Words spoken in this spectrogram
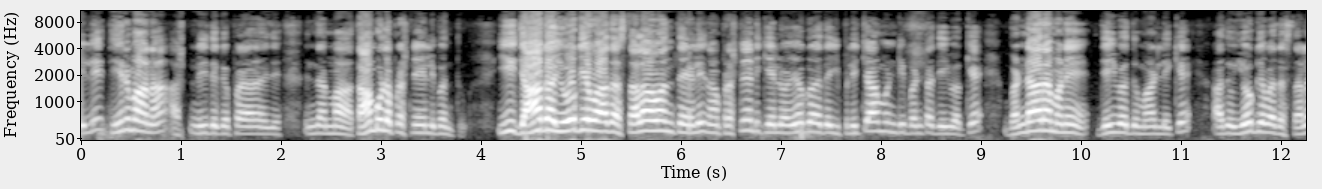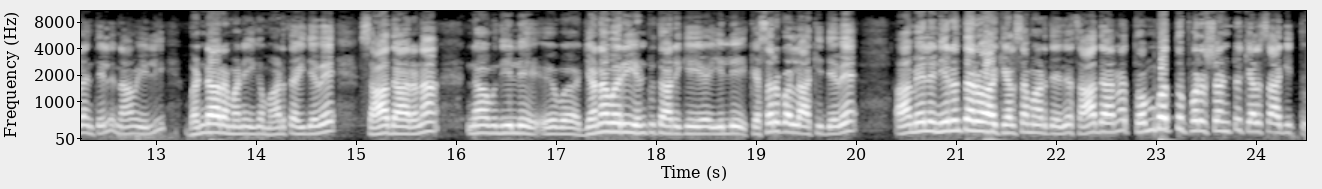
ಇಲ್ಲಿ ತೀರ್ಮಾನ ಅಷ್ಟು ಇದಕ್ಕೆ ನಮ್ಮ ತಾಂಬೂಲ ಪ್ರಶ್ನೆಯಲ್ಲಿ ಬಂತು. ಈ ಜಾಗ ಯೋಗ್ಯವಾದ ಸ್ಥಳವಂತೇಳಿ ನಾವು ಪ್ರಶ್ನೆಯಲ್ಲಿ ಕೇಳುವ ಯೋಗ್ಯವಾದ ಈ ಪಿಲಿಚಾಮುಂಡಿ ಬಂಟ ದೈವಕ್ಕೆ ಭಂಡಾರ ಮನೆ ದೈವದ್ದು ಮಾಡಲಿಕ್ಕೆ ಅದು ಯೋಗ್ಯವಾದ ಸ್ಥಳ ಅಂತೇಳಿ ನಾವು ಇಲ್ಲಿ ಭಂಡಾರ ಮನೆ ಈಗ ಮಾಡ್ತಾ ಇದ್ದೇವೆ. ಸಾಧಾರಣ ನಾವು ಇಲ್ಲಿ ಜನವರಿ ಎಂಟು ತಾರೀಕಿಗೆ ಇಲ್ಲಿ ಕೆಸರುಗೊಲ್ಲ ಹಾಕಿದ್ದೇವೆ. ಆಮೇಲೆ ನಿರಂತರವಾಗಿ ಕೆಲಸ ಮಾಡ್ತಾ ಇದ್ದೇವೆ. ಸಾಧಾರಣ ತೊಂಬತ್ತು ಪರ್ಸೆಂಟ್ ಕೆಲಸ ಆಗಿತ್ತು.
